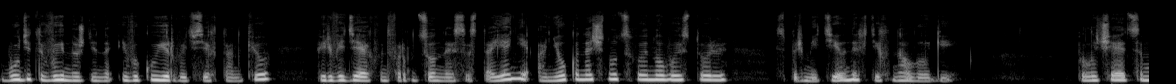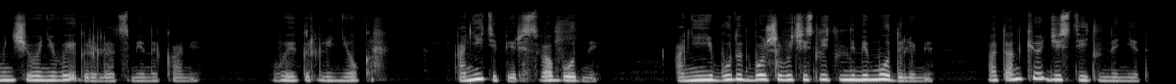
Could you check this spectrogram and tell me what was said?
будет вынуждено эвакуировать всех Танкё, переведя их в информационное состояние, а Нёка начнут свою новую историю с примитивных технологий. Получается, мы ничего не выиграли от смены Ками. Выиграли Нёка. Они теперь свободны. Они не будут больше вычислительными модулями, а Танкё действительно нет.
